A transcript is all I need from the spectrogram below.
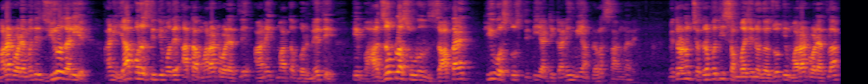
मराठवाड्यामध्ये झिरो झाली आहे. आणि या परिस्थितीमध्ये आता मराठवाड्यातले अनेक मातब्बर नेते हे भाजपला सोडून जात आहेत ही वस्तुस्थिती या ठिकाणी मी आपल्याला सांगणार आहे. मित्रांनो छत्रपती संभाजीनगर जो की मराठवाड्यातला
